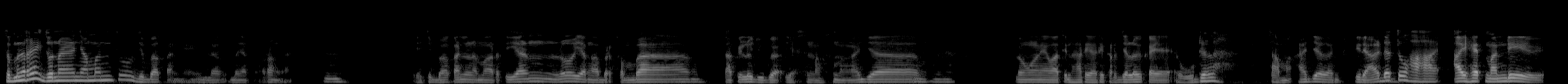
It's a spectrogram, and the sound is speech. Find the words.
Sebenarnya zona nyaman tuh jebakan ya, bilang banyak orang kan. Hmm. Ya jebakan dalam artian lo yang nggak berkembang, tapi lo juga ya senang-senang aja. Bener, bener. Lo ngelewatin hari-hari kerja lo kayak "Ya udahlah, sama aja kan. Tidak ada tuh "Ha- I hate Monday.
